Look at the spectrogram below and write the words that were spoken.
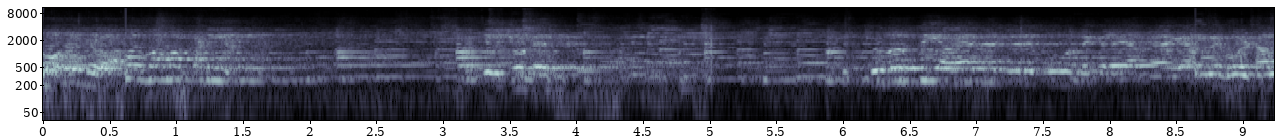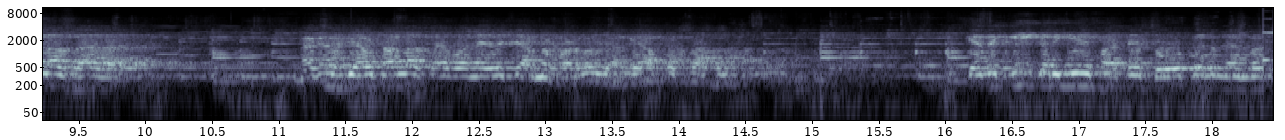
ਉਹਦੇ ਜਵਾਬ ਕੋਈ ਮਾਮਾ ਪੜੀ ਬੱਚੇ ਛੋਟੇ ਸੀ ਕੁਦਰਤੀ ਆਏ ਨੇ ਨਿਕਲਿਆ, ਮੈਂ ਕਿਹਾ ਮੇਰੇ ਕੋਲ ਟਾਲਾ ਸਾਹਿਬ ਹੈ। ਮੈਂ ਕਿਹਾ ਜਾਓ ਟਾਲਾ ਸਾਹਿਬ ਵਾਲੇ ਦੇ ਚਰਨ ਫੜ ਲਓ ਜਾ ਕੇ ਆਪਸ ਵਿੱਚ। ਕਹਿੰਦੇ, ਕੀ ਕਰੀਏ? ਸਾਡੇ ਦੋ ਤਿੰਨ ਮੈਂਬਰ ਸੀ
